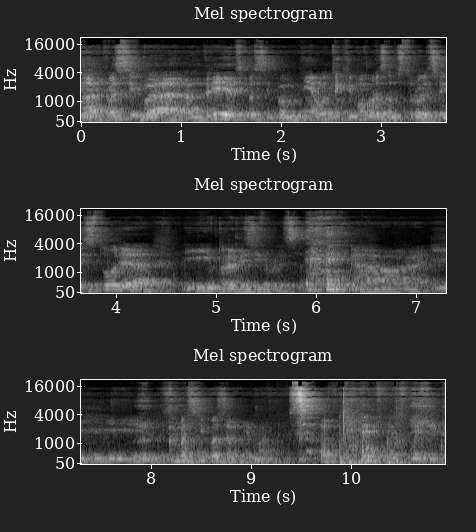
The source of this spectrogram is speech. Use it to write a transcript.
Да, спасибо Андрею, спасибо мне. Вот таким образом строится история и импровизируется. А, И спасибо за внимание. Спасибо.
